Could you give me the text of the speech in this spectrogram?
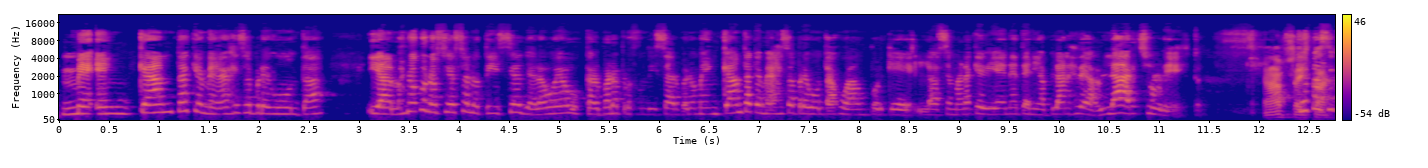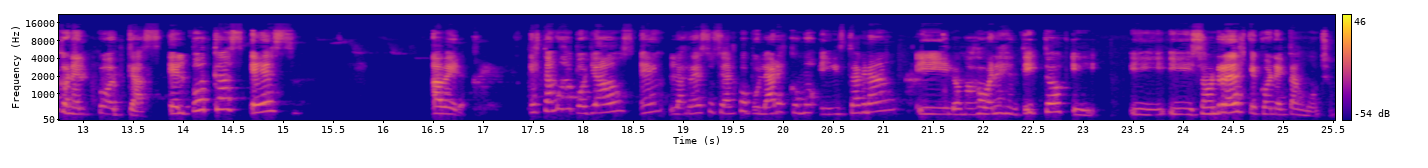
Me encanta que me hagas esa pregunta y además no conocía esa noticia, ya la voy a buscar para profundizar, pero me encanta que me hagas esa pregunta, Juan, porque la semana que viene tenía planes de hablar sobre esto. Ah, pues ¿Qué pasa con el podcast? El podcast es, a ver, estamos apoyados en las redes sociales populares como Instagram y los más jóvenes en TikTok y, y son redes que conectan mucho.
